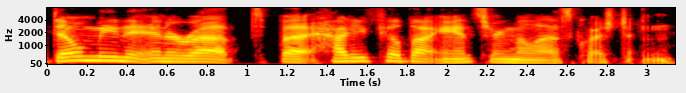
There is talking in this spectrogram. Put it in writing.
don't mean to interrupt, but how do you feel about answering my last question?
